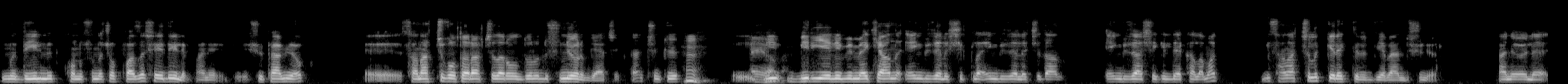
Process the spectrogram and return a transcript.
mı değil mi konusunda çok fazla şey değilim. Hani şüphem yok. Ee, sanatçı fotoğrafçılar olduğunu düşünüyorum gerçekten. Çünkü Hı, e, bir, bir yeri, bir mekanı en güzel ışıkla, en güzel açıdan, en güzel şekilde yakalamak bir sanatçılık gerektirir diye ben düşünüyorum. Hani öyle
